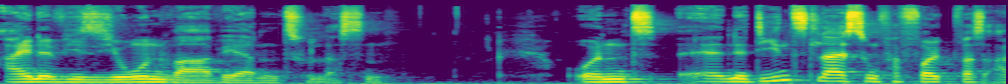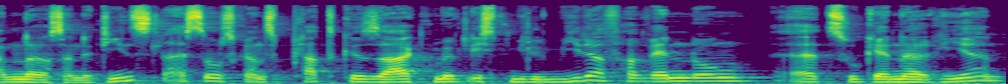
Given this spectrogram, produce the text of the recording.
eine Vision wahr werden zu lassen. Und eine Dienstleistung verfolgt was anderes. Eine Dienstleistung ist ganz platt gesagt, möglichst viel Wiederverwendung äh, zu generieren,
